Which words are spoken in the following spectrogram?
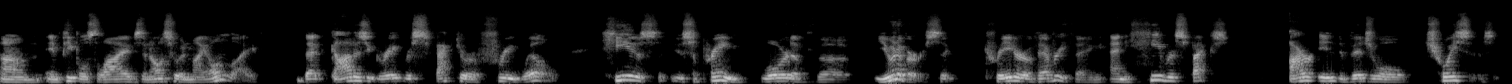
um, in people's lives and also in my own life, that God is a great respecter of free will. He is supreme Lord of the universe, the creator of everything, and he respects our individual choices,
